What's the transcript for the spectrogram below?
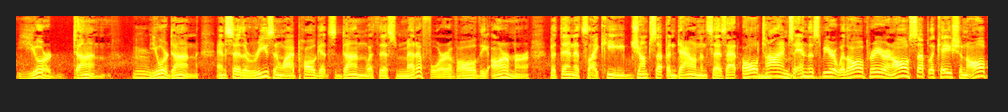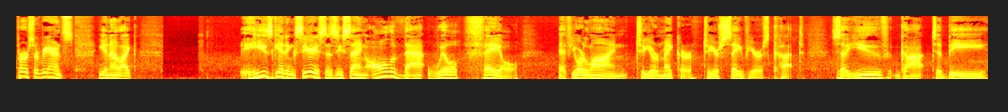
you're done mm. you're done. And so the reason why Paul gets done with this metaphor of all the armor, but then it's like he jumps up and down and says, at all times in the Spirit, with all prayer and all supplication, all perseverance, you know, like he's getting serious as he's saying all of that will fail if your line to your maker, to your savior is cut. So mm-hmm. you've got to be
